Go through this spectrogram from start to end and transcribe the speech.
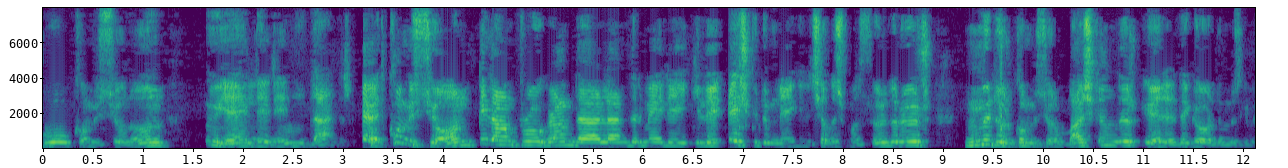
bu komisyonun üyelerindendir. Evet komisyon plan program değerlendirme ile ilgili eşgüdümle ilgili çalışma sürdürür. Müdür komisyonun başkanıdır. Üyeleri de gördüğümüz gibi.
